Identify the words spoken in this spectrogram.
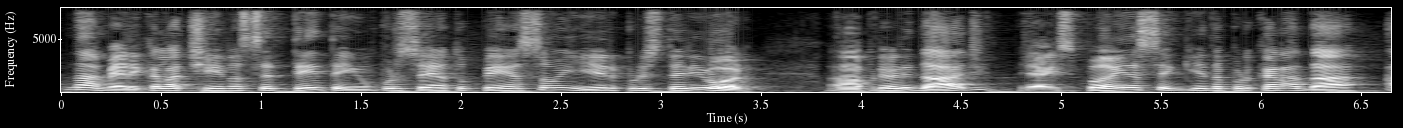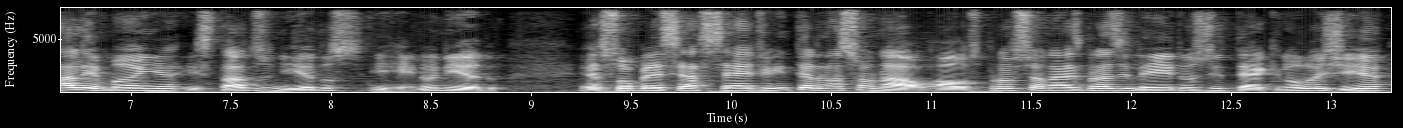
Na América Latina, 71% pensam em ir para o exterior. A prioridade é a Espanha, seguida por Canadá, Alemanha, Estados Unidos e Reino Unido. É sobre esse assédio internacional aos profissionais brasileiros de tecnologia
